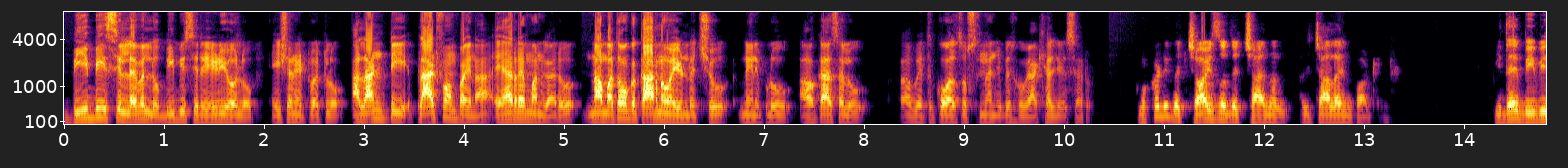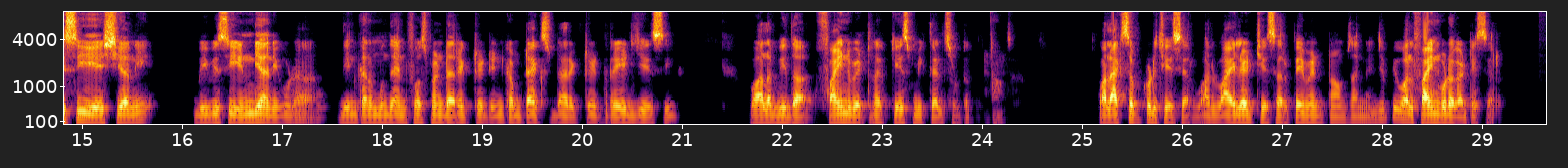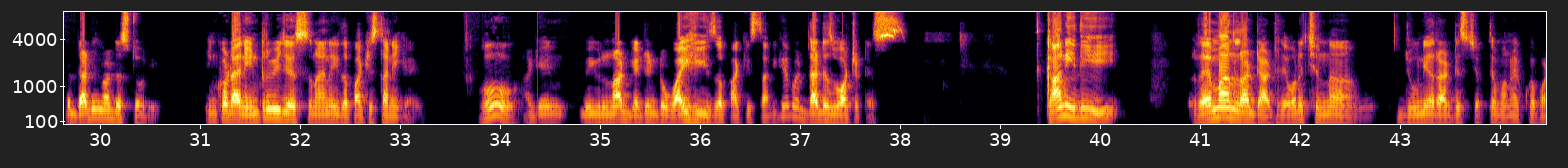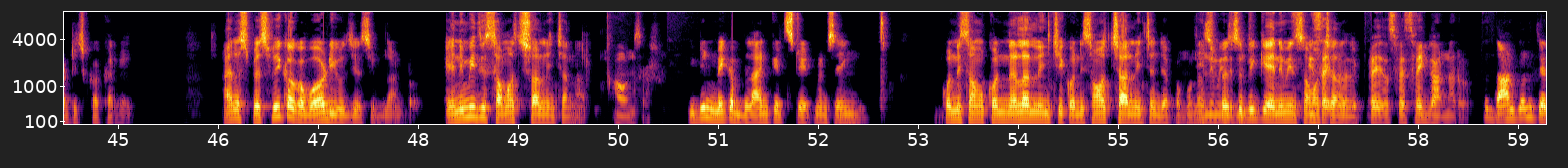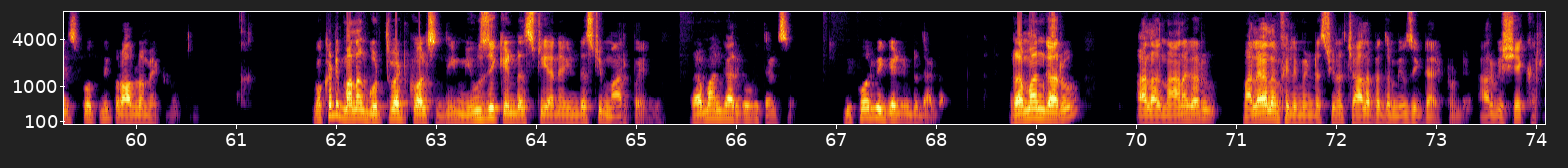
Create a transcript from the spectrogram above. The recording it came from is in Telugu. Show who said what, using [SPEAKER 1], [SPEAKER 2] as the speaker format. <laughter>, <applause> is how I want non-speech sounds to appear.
[SPEAKER 1] బీబీసీ లెవెల్లో బీబీసీ రేడియోలో ఏషియా నెట్వర్క్లో అలాంటి ప్లాట్ఫామ్ పైన ఏఆర్ రెహమాన్ గారు నా మతం ఒక కారణం అయి ఉండొచ్చు. నేను ఇప్పుడు అవకాశాలు వెతుక్కోవాల్సి వస్తుందని చెప్పేసి ఒక వ్యాఖ్యలు చేశారు.
[SPEAKER 2] ఒకటి the choice of the channel అది చాలా ఇంపార్టెంట్. ఇదే బీబీసీ ఏషియాని బీబీసీ ఇండియాని కూడా దీనికన్నా ముందు enforcement directorate income tax directorate raid చేసి వాళ్ళ మీద ఫైన్ పెట్టిన కేసు మీకు తెలిసి ఉంటుంది. వాళ్ళు యాక్సెప్ట్ కూడా చేశారు. వాళ్ళు వైలేట్ చేశారు పేమెంట్ నామ్స్ అని అని చెప్పి వాళ్ళు ఫైన్ కూడా కట్టేశారు. But that is not the story ఇంకోటి ఆయన ఇంటర్వ్యూ చేస్తున్నాయని ఇది Pakistani guy
[SPEAKER 1] oh.
[SPEAKER 2] Again we will not get into why he is a Pakistani but that is what it is కానీ ఇది రెహమాన్ లాంటి ఆర్టిస్ట్ ఎవరో చిన్న జూనియర్ ఆర్టిస్ట్ చెప్తే మనం ఎక్కువ పట్టించుకోకర్లేదు. ఆయన స్పెసిఫిక్ ఒక వర్డ్ యూజ్ చేసి దాంట్లో. ఎనిమిది సంవత్సరాల నుంచి అన్నారు.
[SPEAKER 1] అవును sir.
[SPEAKER 2] He did make a blanket statement saying కొన్ని సం కొన్ని నెలల నుంచి కొన్ని సంవత్సరాల నుంచి అని చెప్పకుండా స్పెసిఫిక్ ఎనిమిది సంవత్సరాలు.
[SPEAKER 1] స్పెసిఫిక్గా అన్నారు.
[SPEAKER 2] దాంట్లోనే తెలిసిపోతుంది ప్రాబ్లం ఎక్కడ. ఒకటి మనం గుర్తుపెట్టుకోవాల్సింది మ్యూజిక్ ఇండస్ట్రీ అనే ఇండస్ట్రీ మారిపోయింది. రహమాన్ గారికి ఒక తెలుసు. Before we get into that Rahman గారు అలా నాన్నగారు మలయాళం ఫిలిం ఇండస్ట్రీలో చాలా పెద్ద మ్యూజిక్ డైరెక్టర్ ఉండే ఆర్వి శేఖర్.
